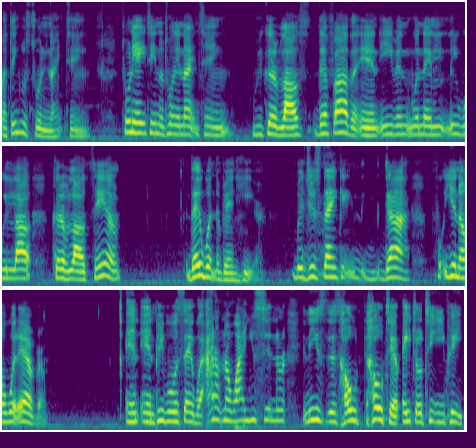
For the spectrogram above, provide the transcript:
I think it was 2019, 2018 or 2019, we could have lost their father, and even when they we lost, could have lost him, they wouldn't have been here. But just thanking God for you know whatever. And and people would say, well, I don't know why you sitting around. And these this whole hotep H O T E P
